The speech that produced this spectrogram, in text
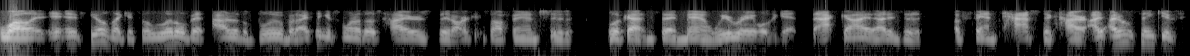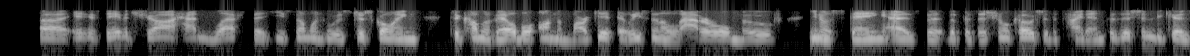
Well, it, it feels like it's a little bit out of the blue, but I think it's one of those hires that Arkansas fans should look at and say, "Man, we were able to get that guy. That is a, a fantastic hire." I, I don't think if uh, if David Shaw hadn't left, that he's someone who was just going to come available on the market, at least in a lateral move, you know, staying as the, the positional coach at the tight end position because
